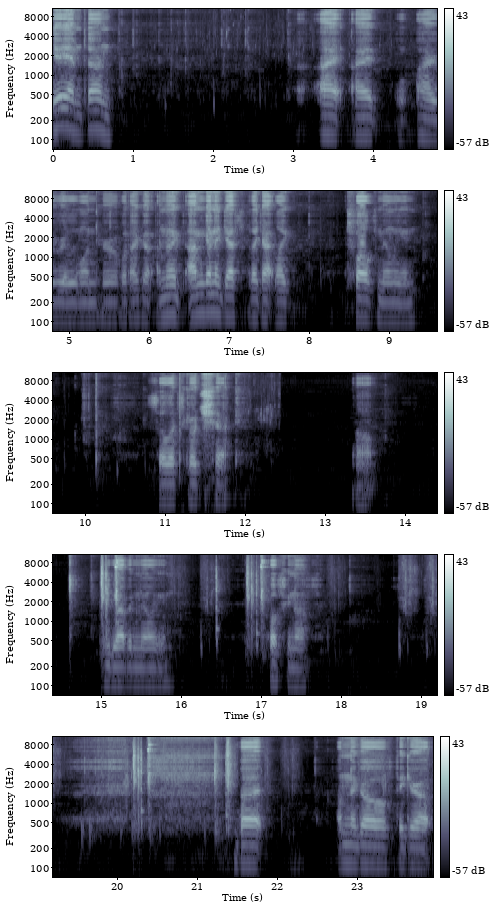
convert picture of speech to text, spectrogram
Yeah, I'm done. I I I really wonder what I got. I'm gonna I'm gonna guess that I got like 12 million. So let's go check. Oh, 11 million. Close enough. But I'm gonna go figure out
